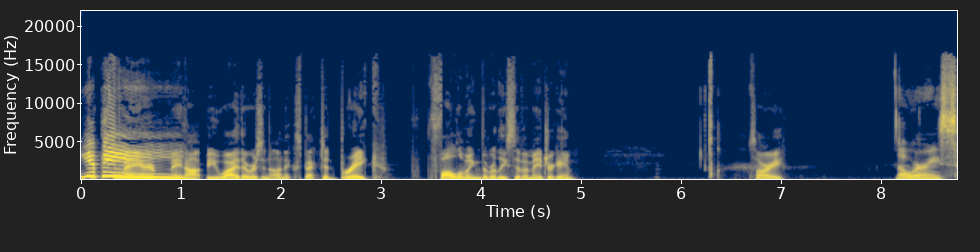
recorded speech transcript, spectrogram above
Yippee! May or may not be why there was an unexpected break following the release of a major game. Sorry. No worries.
